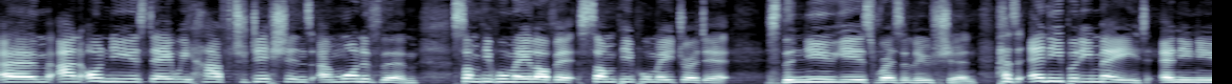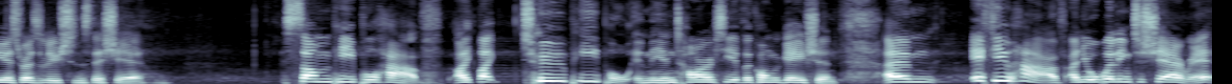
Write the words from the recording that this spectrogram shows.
Um, and on New Year's Day, we have traditions, and one of them, some people may love it, some people may dread it, it's the New Year's resolution. Has anybody made any New Year's resolutions this year? Some people have, like, like two people in the entirety of the congregation. Um, if you have and you're willing to share it,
